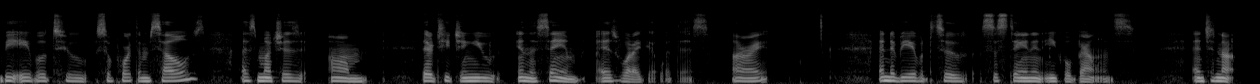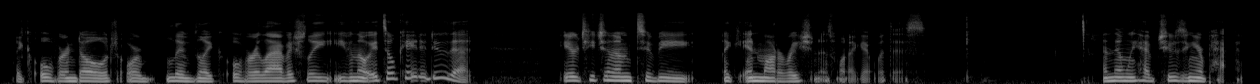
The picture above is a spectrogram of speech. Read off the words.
be able to support themselves as much as um, they're teaching you in the same, is what I get with this. All right. and to be able to sustain an equal balance and to not like overindulge or live like over lavishly, even though it's okay to do that. You're teaching them to be like in moderation, is what I get with this. And then we have choosing your path.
